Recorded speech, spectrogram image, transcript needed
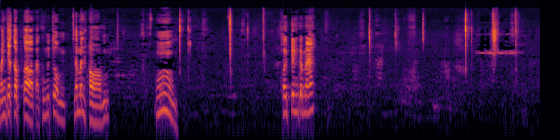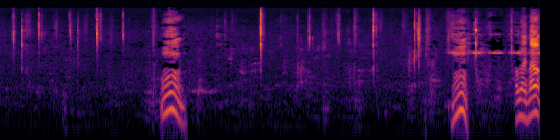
มันจะกรอบๆอะคุณผู้ชมแล้วมันหอม อืมเคยกินกันไหมอืม อืมอร่อยมาก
